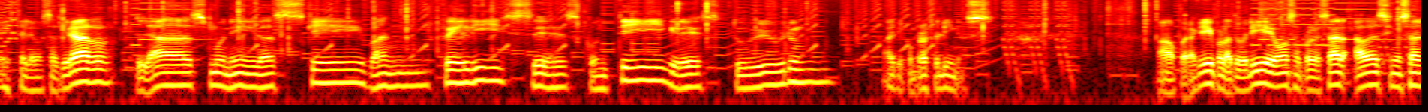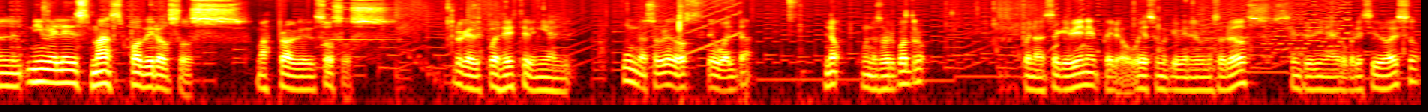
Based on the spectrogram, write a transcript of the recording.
Este le vamos a tirar las monedas que van felices con tigres. Tururum. Hay que comprar felinos. Vamos por aquí, por la tubería y vamos a progresar a ver si nos salen niveles más poderosos, más progresosos. Creo que después de este venía el 1 sobre 2 de vuelta. No, 1 sobre 4. Bueno, no sé que viene, pero voy a asumir que viene el 1 sobre 2. Siempre viene algo parecido a eso.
